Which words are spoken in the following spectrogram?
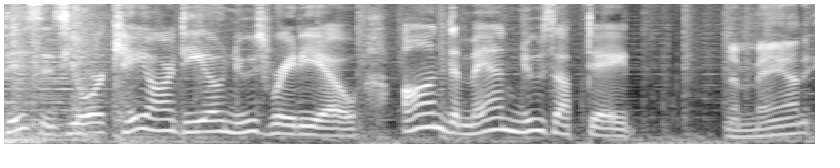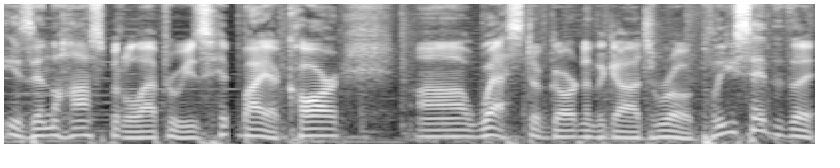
This is your KRDO News Radio on demand news update. A man is in the hospital after he was hit by a car uh, west of Garden of the Gods Road. Police say that the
